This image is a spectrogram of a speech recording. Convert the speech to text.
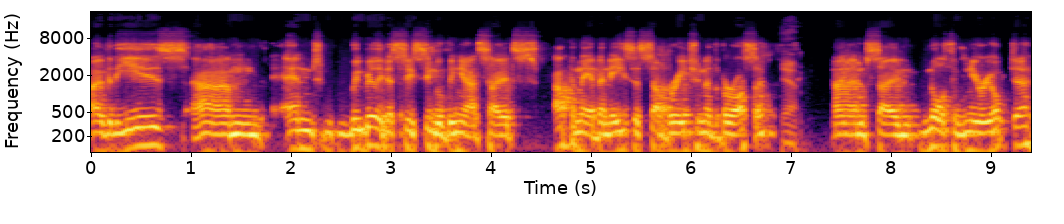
over the years, um, and we really just do single vineyards. So it's up in the Ebenezer sub-region of the Barossa. Yeah. Um, so north of Nuriootpa.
